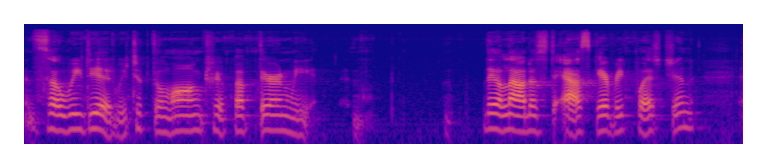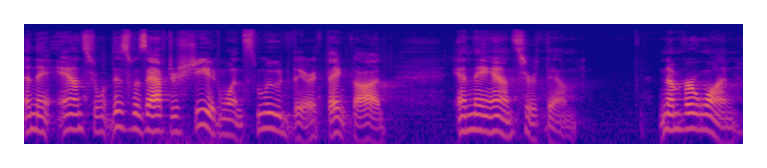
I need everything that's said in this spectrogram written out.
And so we did. We took the long trip up there and we they allowed us to ask every question and they answered. This was after she had once moved there, thank God. And they answered them. Number one,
